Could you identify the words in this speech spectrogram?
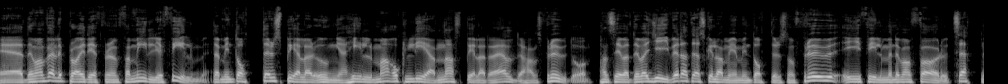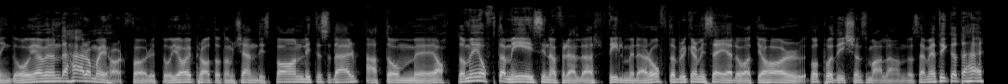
Eh, det var en väldigt bra idé för en familjefilm där min dotter spelar unga Hilma och Lena spelar den äldre, hans fru då. Han säger att det var givet att jag skulle ha med min dotter som fru i filmen, det var en förutsättning då. Och ja, men det här har man ju hört förut och jag har ju pratat om kändisbarn lite sådär. Att de, eh, ja, de är ofta med i sina föräldrars filmer där och ofta brukar de ju säga då att jag har gått på audition som alla andra. och så här. Men jag tyckte att det här,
